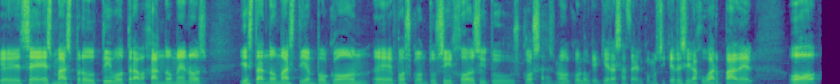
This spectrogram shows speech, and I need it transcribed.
que se es más productivo trabajando menos y estando más tiempo con, eh, pues con tus hijos y tus cosas, ¿no? Con lo que quieras hacer, como si quieres ir a jugar pádel o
